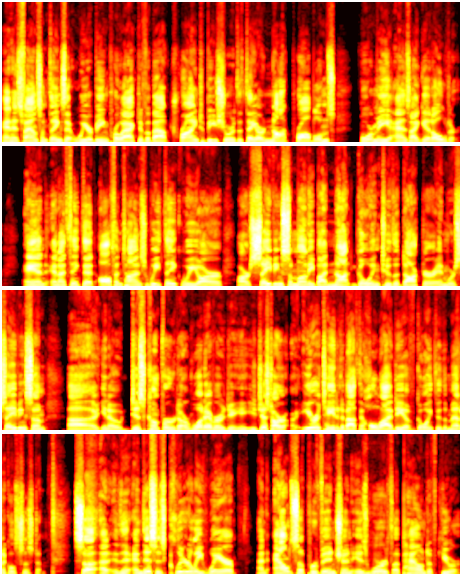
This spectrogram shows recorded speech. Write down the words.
and has found some things that we are being proactive about, trying to be sure that they are not problems for me as I get older. And and I think that oftentimes we think we are are saving some money by not going to the doctor, and we're saving some uh, you know discomfort or whatever. You- just are irritated about the whole idea of going through the medical system. So uh, and this is clearly where an ounce of prevention is worth a pound of cure.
